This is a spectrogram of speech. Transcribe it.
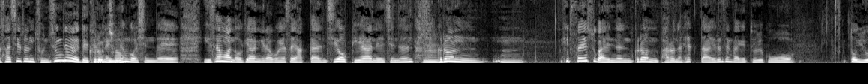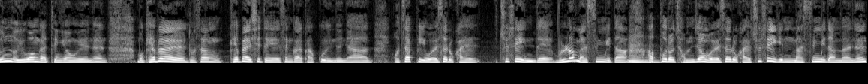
사실은 존중되어야 될 필요는 그렇죠. 있는 것인데 이상한 억양이라고 해서 약간 지역 비하 내지는 음. 그런 음 휩싸일 수가 있는 그런 발언을 했다 이런 생각이 들고 또 윤 의원 같은 경우에는 뭐 개발 도상 개발 시대의 생각을 갖고 있느냐. 어차피 월세로 갈 추세인데 물론 맞습니다. 음. 앞으로 점점 월세로 갈 추세이긴 맞습니다만은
